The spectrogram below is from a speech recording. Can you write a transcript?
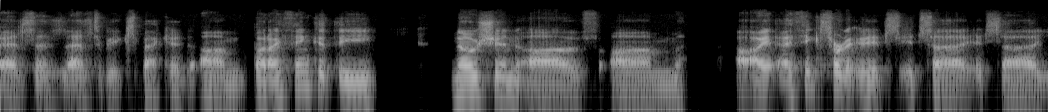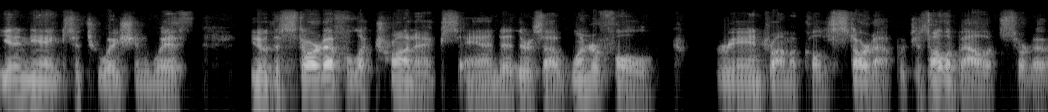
as, as as to be expected. Um, but I think that the notion of um, I, I think sort of it's it's a it's a yin and yang situation with you know the startup electronics and uh, there's a wonderful Korean drama called Startup, which is all about sort of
